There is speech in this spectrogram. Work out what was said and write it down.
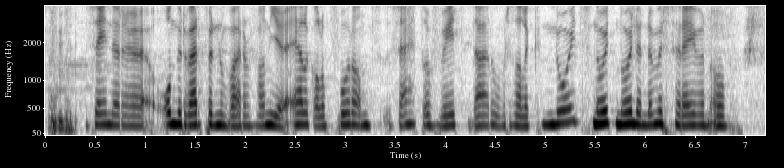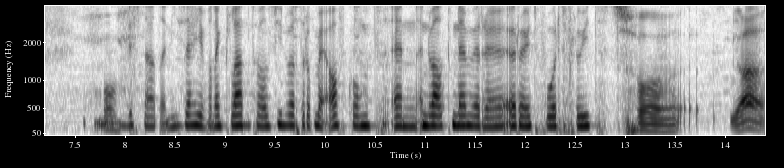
Zijn er uh, onderwerpen waarvan je eigenlijk al op voorhand zegt of weet, daarover zal ik nooit, nooit, nooit een nummer schrijven? Of oh. bestaat dat niet? Zeg je van, ik laat het wel zien wat er op mij afkomt en, en welk nummer uh, eruit voortvloeit? Zo, ja,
